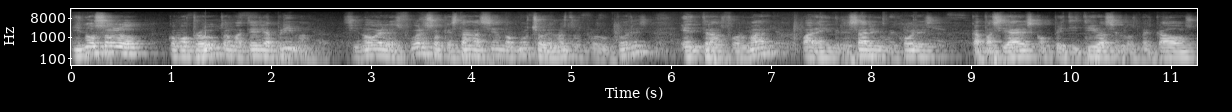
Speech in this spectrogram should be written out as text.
Y no solo como producto de materia prima, sino el esfuerzo que están haciendo muchos de nuestros productores en transformar para ingresar en mejores capacidades competitivas en los mercados,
